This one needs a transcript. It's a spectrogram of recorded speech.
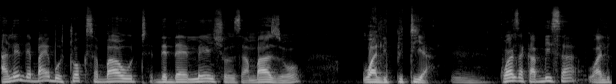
and then the bible talks about the dimensions ambazo walipitia mm. kwanza kabisa wali-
